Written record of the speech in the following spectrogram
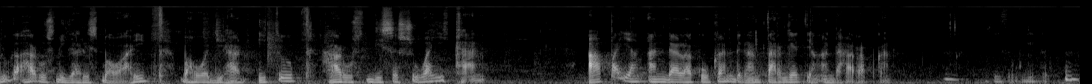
juga harus digarisbawahi bahwa jihad itu harus disesuaikan apa yang anda lakukan dengan target yang anda harapkan hmm. Begitu. Hmm.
